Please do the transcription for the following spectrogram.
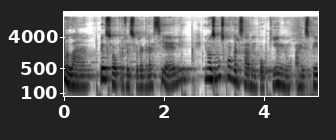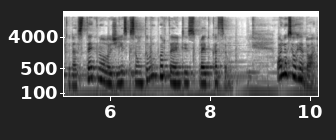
Olá, eu sou a professora Graciele e nós vamos conversar um pouquinho a respeito das tecnologias que são tão importantes para a educação. Olha ao seu redor.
